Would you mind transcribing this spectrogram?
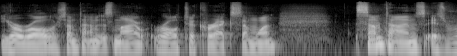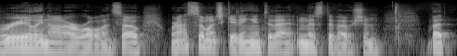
your role, or sometimes it's my role to correct someone. Sometimes it's really not our role. And so we're not so much getting into that in this devotion, but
